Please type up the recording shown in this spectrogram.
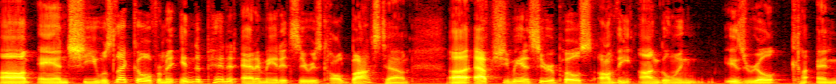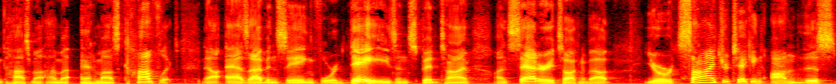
um, and she was let go from an independent animated series called Boxtown uh, after she made a serious post on the ongoing Israel and Hamas conflict. Now, as I've been saying for days and spent time on Saturday talking about, your side you're taking on this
